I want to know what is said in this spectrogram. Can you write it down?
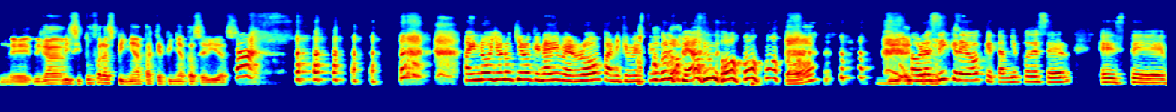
Eh, Gaby, si tú fueras piñata, ¿qué piñata serías? Ay, no, yo no quiero que nadie me rompa ni que me estén golpeando. ¿No? Ahora sí creo que también puede ser, este,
